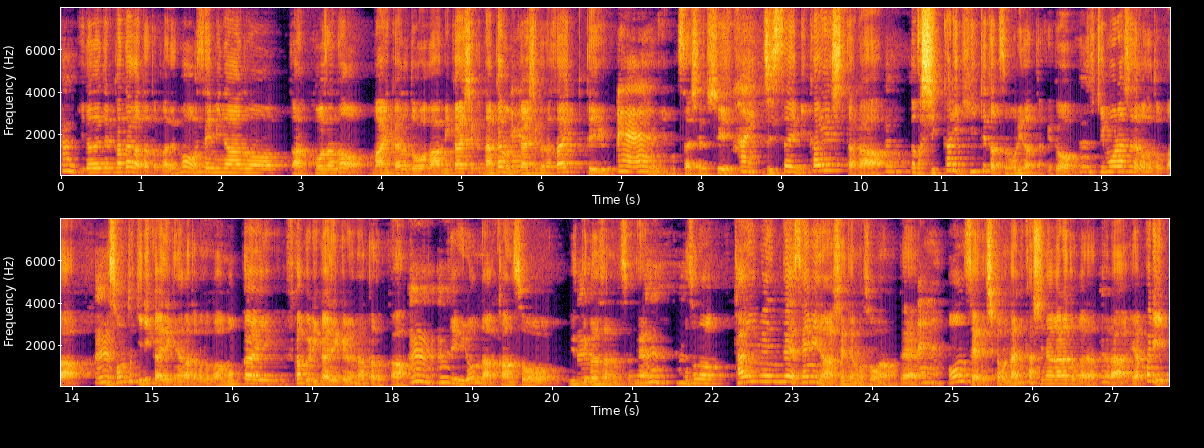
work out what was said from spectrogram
うんいただいている方々とかでも、うんセミナーのあ講座の毎回の動画を見返して、何回も見返してくださいっていうええふうにお伝えしてるし、はい。実際見返したら、うんなんかしっかり聞いてたつもりだったけど、うん聞き漏らしてたこととか、うん。その時理解できなかったことがもう一回深く理解できるようになったとか、うんうん。でいろんな感想を言ってくださるんですよね。その対面でセミナーしててもそうなので、ええ音声でしかも何かしながらとかだったら、やっぱり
